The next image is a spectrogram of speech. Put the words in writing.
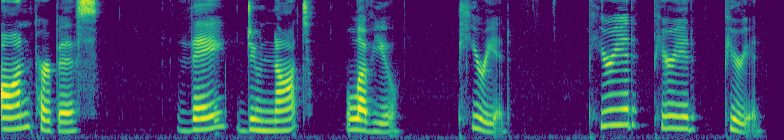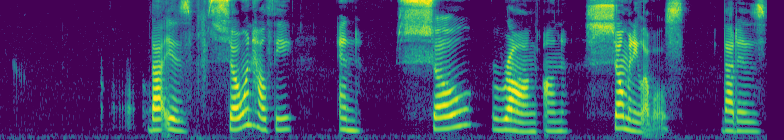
on purpose, they do not love you. Period. Period, period, period. That is so unhealthy and so wrong on so many levels. That is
